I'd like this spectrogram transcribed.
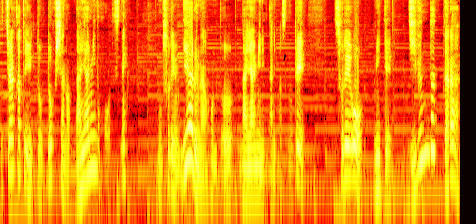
どちらかというと、読者の悩みの方ですね。もうそれ、リアルな本当悩みになりますので、それを見て、自分だったら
